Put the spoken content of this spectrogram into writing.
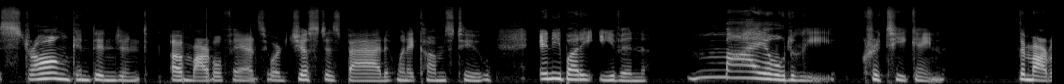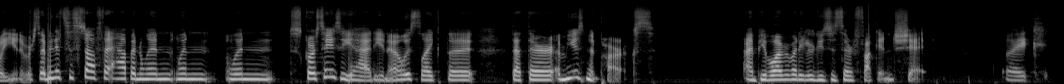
strong contingent of Marvel fans who are just as bad when it comes to anybody even mildly critiquing the Marvel universe. I mean, it's the stuff that happened when when when Scorsese had, you know, it's like the that they're amusement parks, and people, everybody loses their fucking shit. Like,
